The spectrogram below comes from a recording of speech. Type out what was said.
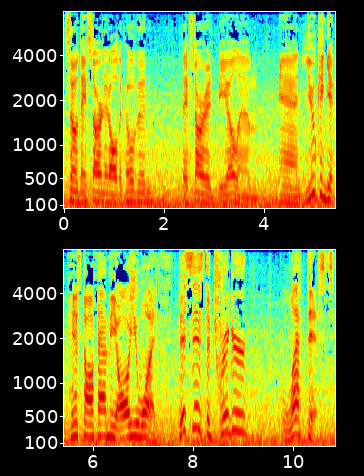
So they've started all the COVID, they've started BLM, and you can get pissed off at me all you want. This is to trigger leftists.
